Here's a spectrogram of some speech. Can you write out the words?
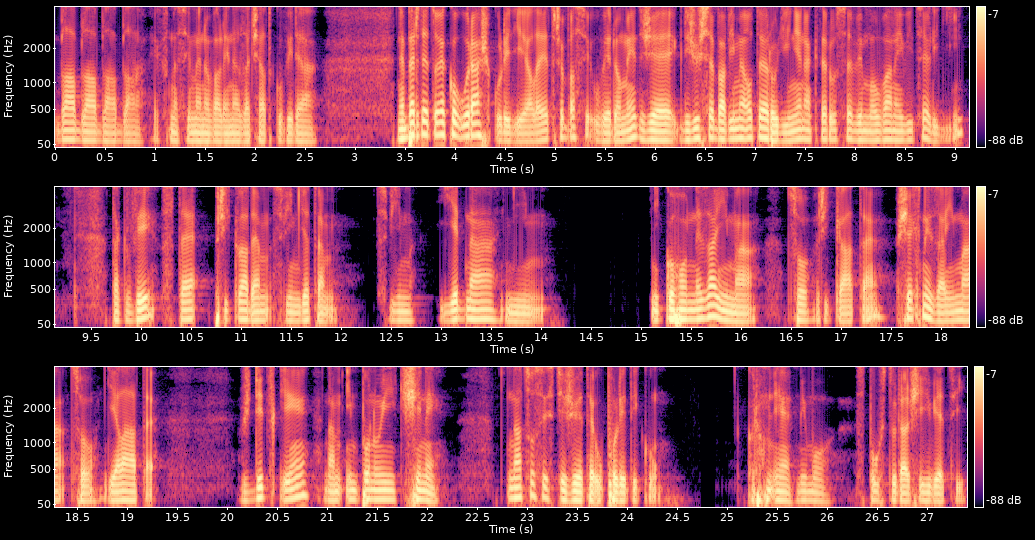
blá, blá, blá, blá, jak jsme si jmenovali na začátku videa. Neberte to jako urážku lidí, ale je třeba si uvědomit, že když už se bavíme o té rodině, na kterou se vymlouvá nejvíce lidí, tak vy jste příkladem svým dětem, svým jednáním. Nikoho nezajímá, co říkáte, všechny zajímá, co děláte. Vždycky nám imponují činy. Na co si stěžujete u politiků? Kromě mimo spoustu dalších věcí.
